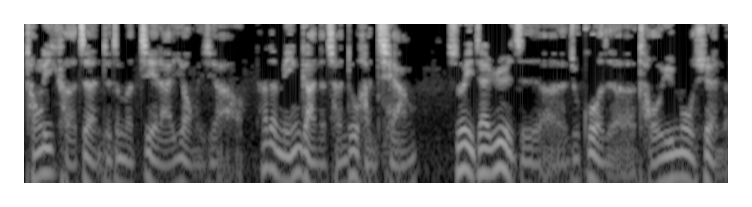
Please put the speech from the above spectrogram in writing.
同理可证，就这么借来用一下哦。他的敏感的程度很强，所以在日子呃就过着头晕目眩的。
